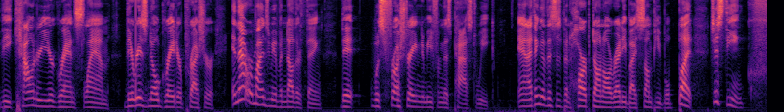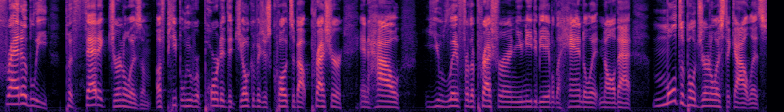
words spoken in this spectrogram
the calendar year Grand Slam, there is no greater pressure. And that reminds me of another thing that was frustrating to me from this past week. And I think that this has been harped on already by some people, but just the incredibly pathetic journalism of people who reported that Djokovic's quotes about pressure and how you live for the pressure and you need to be able to handle it and all that. Multiple journalistic outlets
